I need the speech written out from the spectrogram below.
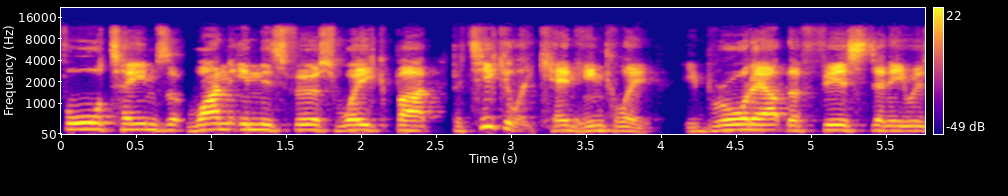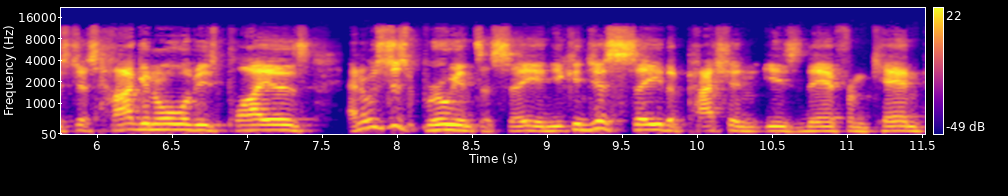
four teams that won in this first week, but particularly Ken Hinkley. He brought out the fist and he was just hugging all of his players, and it was just brilliant to see. And you can just see the passion is there from Ken.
